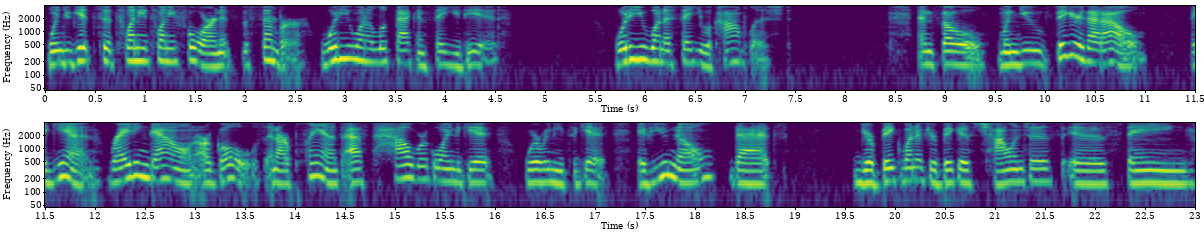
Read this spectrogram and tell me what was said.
When you get to 2024 and it's December, what do you want to look back and say you did? What do you want to say you accomplished? And so when you figure that out, again, writing down our goals and our plans as to how we're going to get where we need to get. If you know that your big one of your biggest challenges is staying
